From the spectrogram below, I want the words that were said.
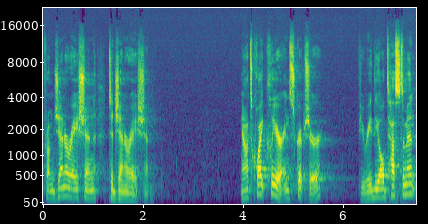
from generation to generation. Now, it's quite clear in Scripture, if you read the Old Testament,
